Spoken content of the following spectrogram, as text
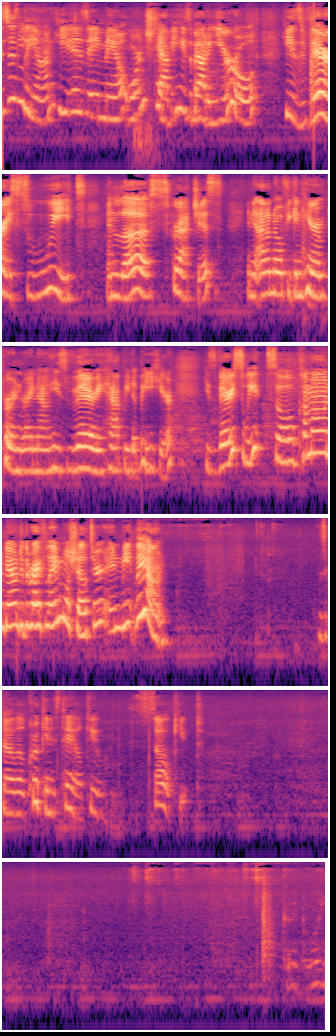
This is Leon. He is a male orange tabby. He's about a year old. He's very sweet and loves scratches. And I don't know if you can hear him purring right now. He's very happy to be here. He's very sweet. So come on down to the Rifle Animal Shelter and meet Leon. He's got a little crook in his tail too. So cute. Good boy.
